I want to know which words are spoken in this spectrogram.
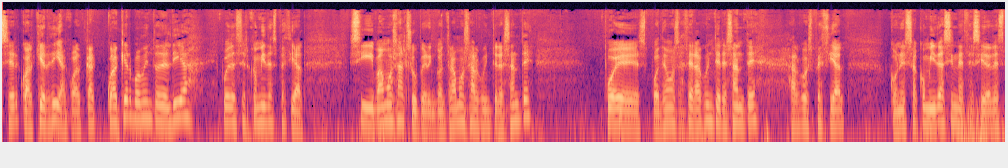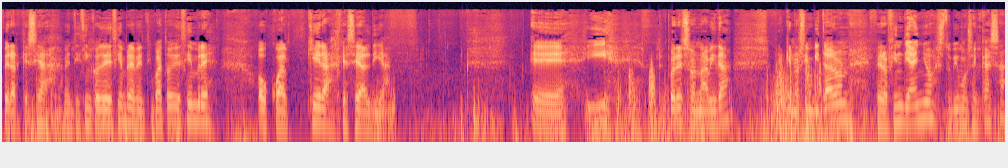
ser cualquier día, cualquier momento del día puede ser comida especial. Si vamos al súper, encontramos algo interesante, pues podemos hacer algo interesante, algo especial con esa comida sin necesidad de esperar que sea 25 de diciembre, 24 de diciembre o cualquiera que sea el día. Eh, y por eso Navidad, porque nos invitaron, pero fin de año estuvimos en casa.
